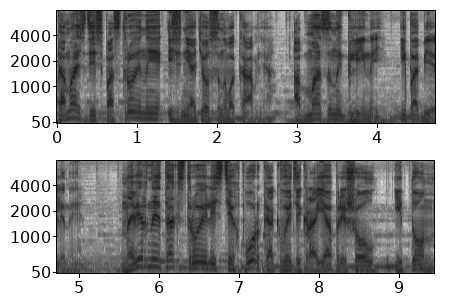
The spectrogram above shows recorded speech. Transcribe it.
Дома здесь построены из неотесанного камня, обмазаны глиной и побелены. Наверное, так строили с тех пор, как в эти края пришел Итон,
